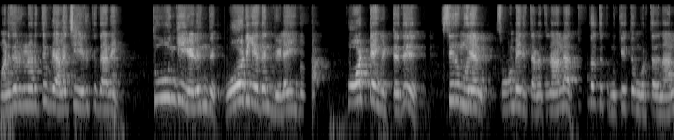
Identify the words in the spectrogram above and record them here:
மனிதர்களிடத்து இப்படி அலட்சியம் இருக்குதானே? தூங்கி எழுந்து ஓடியதன் விளைவு கோட்டை விட்டது சிறுமுயல் சோம்பேறித்தனத்தினால தூக்கத்துக்கு முக்கியத்துவம் கொடுத்ததுனால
